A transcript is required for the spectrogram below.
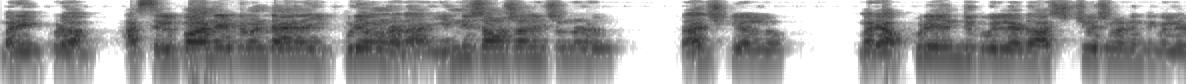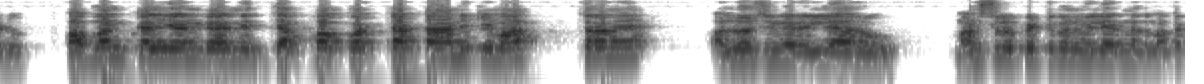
మరి ఇప్పుడు ఆ శిల్ప అనేటువంటి ఆయన ఇప్పుడే ఉన్నాడా? ఎన్ని సంవత్సరాల నుంచి ఉన్నాడు రాజకీయాల్లో? మరి అప్పుడే ఎందుకు వెళ్ళాడు? ఆ సిచ్యువేషన్లో ఎందుకు వెళ్ళాడు? పవన్ కళ్యాణ్ గారిని దెబ్బ కొట్టడానికి మాత్రమే అల్లు అర్జున్ గారు వెళ్ళారు. మనసులో పెట్టుకుని వెళ్ళారన్నది మాత్రం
